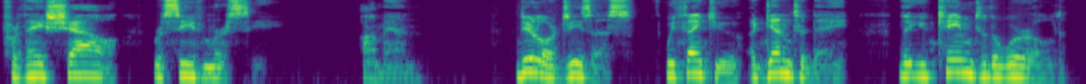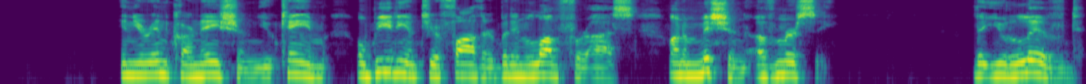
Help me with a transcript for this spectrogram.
for they shall receive mercy. Amen. Dear Lord Jesus, we thank you again today that you came to the world In your incarnation, you came obedient to your Father, but in love for us, on a mission of mercy. That you lived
